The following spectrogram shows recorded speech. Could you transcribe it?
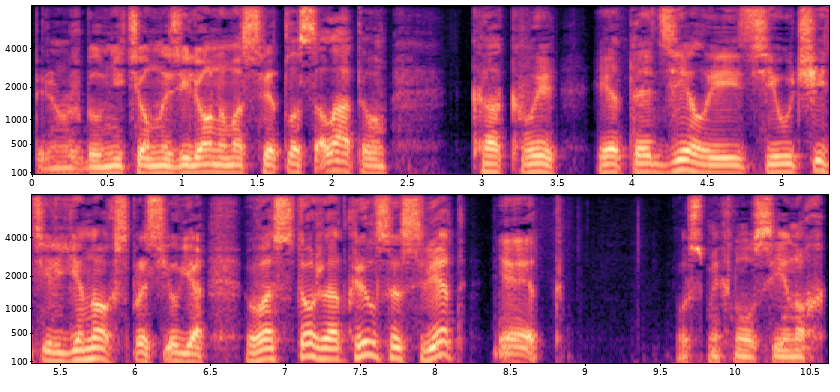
Теперь он уж был не темно-зеленым, а светло-салатовым. — Как вы это делаете, учитель Енох? — спросил я. — У вас тоже открылся свет? — Нет, — усмехнулся Енох.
